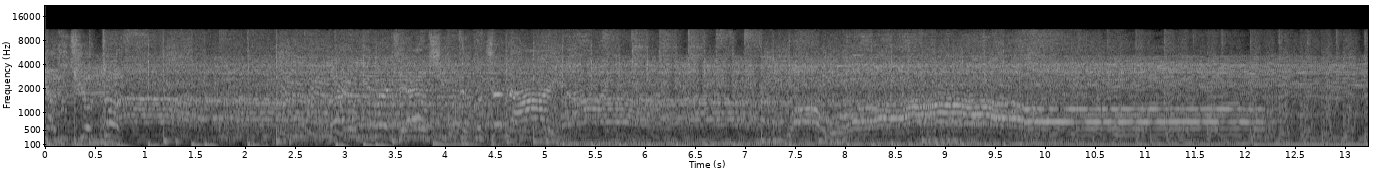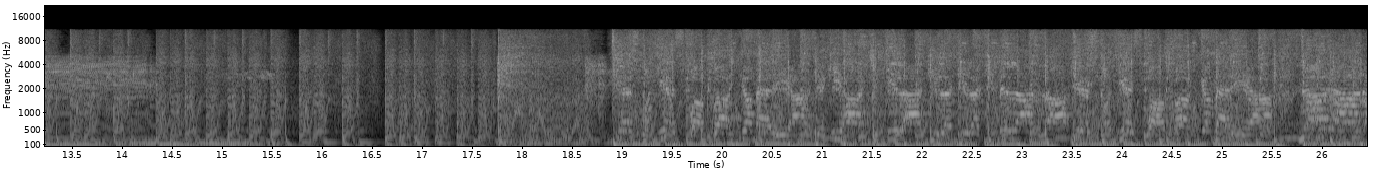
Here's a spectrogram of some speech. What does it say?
やぶち落とすバカメリア撃破キキラキラキラキメララ Yes マ Yes はバカメリアならな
